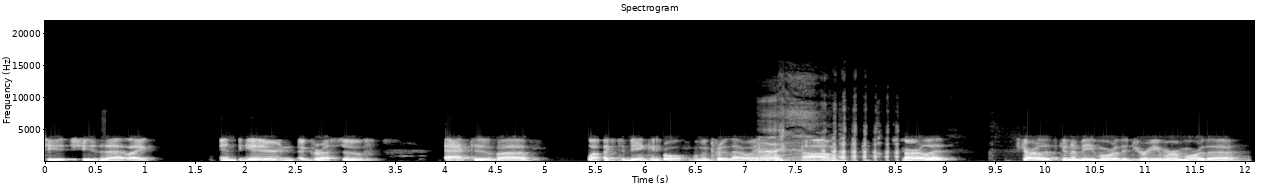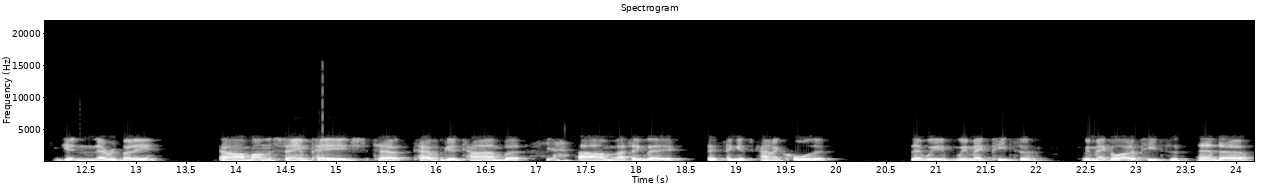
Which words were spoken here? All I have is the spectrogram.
She she's that like instigator and aggressive, active. Uh, likes to be in control. Let me put it that way. Um, Scarlett, Scarlett's going to be more the dreamer, more the getting everybody um, on the same page to have, to have a good time. But Yeah. um, I think they they think it's kind of cool that that we we make pizza. We make a lot of pizza, and uh,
